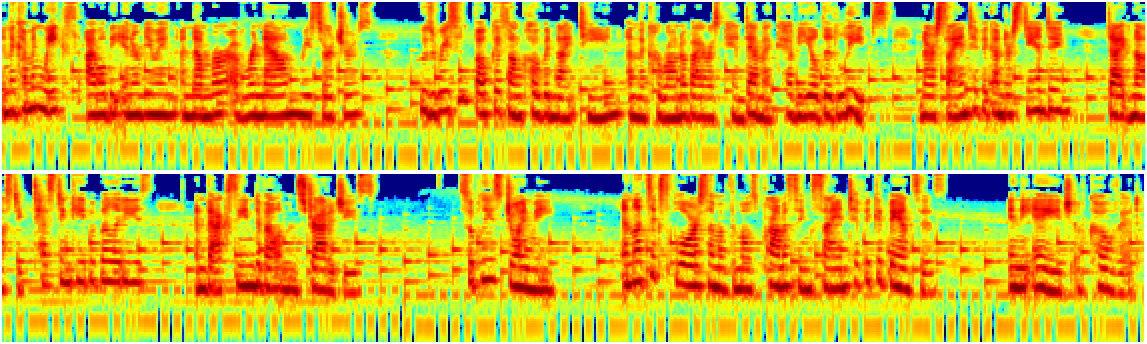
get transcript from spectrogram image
In the coming weeks, I will be interviewing a number of renowned researchers whose recent focus on COVID 19 and the coronavirus pandemic have yielded leaps in our scientific understanding, diagnostic testing capabilities, and vaccine development strategies. So please join me and let's explore some of the most promising scientific advances in the age of COVID.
